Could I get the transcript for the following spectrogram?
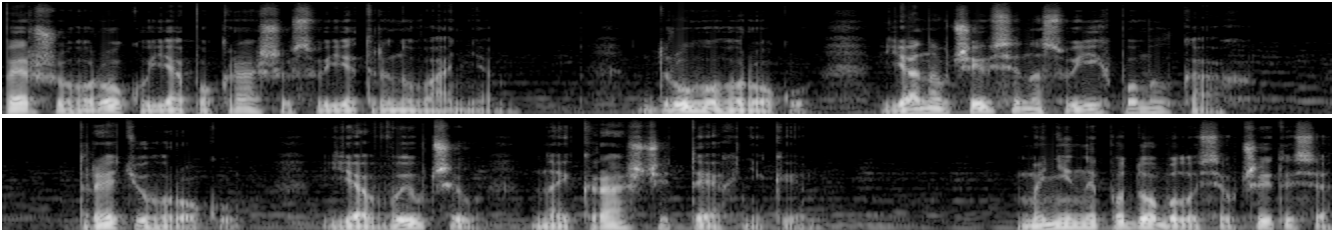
Першого року я покращив своє тренування. Другого року я навчився на своїх помилках. Третього року я вивчив найкращі техніки. Мені не подобалося вчитися,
